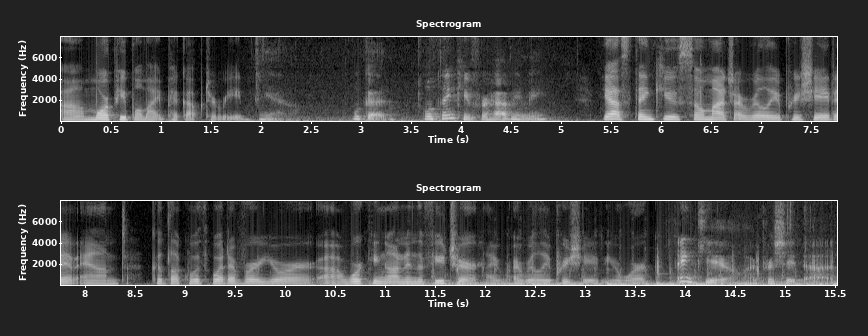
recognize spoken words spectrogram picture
um, more people might pick up to read. Yeah. Well, good. Well, thank you for having me. Yes, thank you so much. I really appreciate it. And good luck with whatever you're uh, working on in the future. I, I really appreciate your work. Thank you. I appreciate that.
